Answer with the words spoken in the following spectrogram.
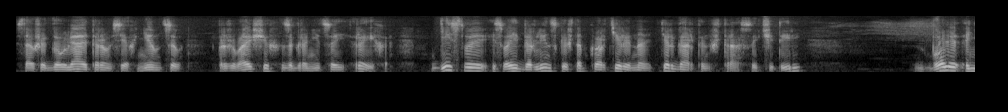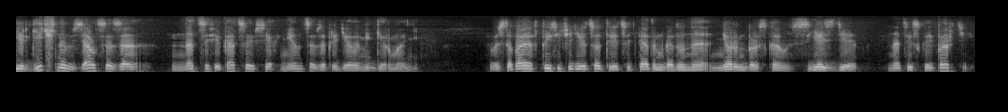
ставший гауляйтером всех немцев, проживающих за границей Рейха. Действуя из своей берлинской штаб-квартиры на Тиргартенштрассе 4, более энергично взялся за нацификации всех немцев за пределами Германии. Выступая в 1935 году на Нюрнбергском съезде нацистской партии,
